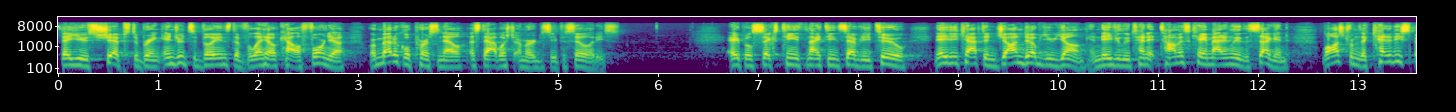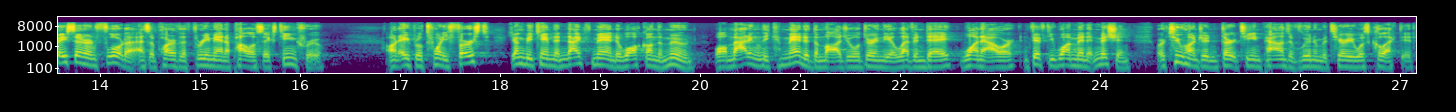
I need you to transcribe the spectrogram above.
They used ships to bring injured civilians to Vallejo, California, where medical personnel established emergency facilities. April 16, 1972, Navy Captain John W. Young and Navy Lieutenant Thomas K. Mattingly II launched from the Kennedy Space Center in Florida as a part of the three-man Apollo 16 crew. On April 21st, Young became the ninth man to walk on the moon, while Mattingly commanded the module during the 11-day, 1-hour, and 51-minute mission, where 213 pounds of lunar material was collected.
